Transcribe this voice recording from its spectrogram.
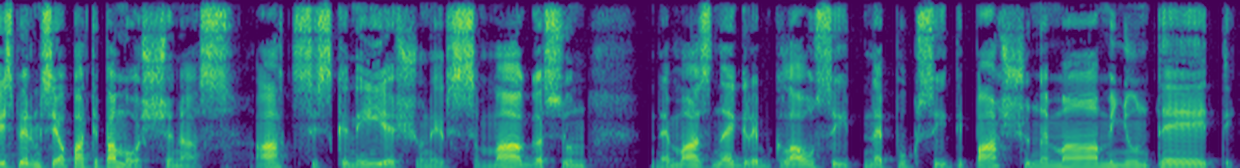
Vispirms jau pati pamošanās, acis knieši un ir smagas, un nemaz negrib klausīt ne puksīti pašu, ne māmiņu un tēti,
